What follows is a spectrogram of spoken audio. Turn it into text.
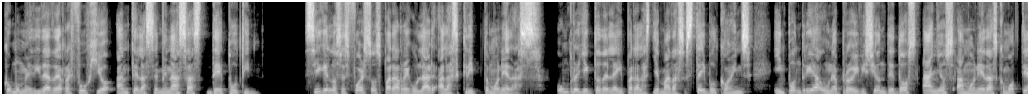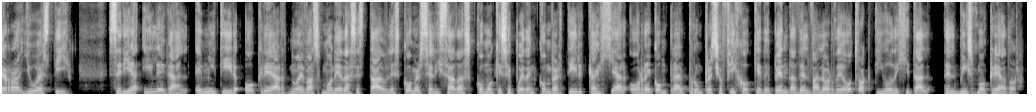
como medida de refugio ante las amenazas de Putin. Siguen los esfuerzos para regular a las criptomonedas. Un proyecto de ley para las llamadas stablecoins impondría una prohibición de dos años a monedas como Terra USD. Sería ilegal emitir o crear nuevas monedas estables comercializadas como que se pueden convertir, canjear o recomprar por un precio fijo que dependa del valor de otro activo digital del mismo creador.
